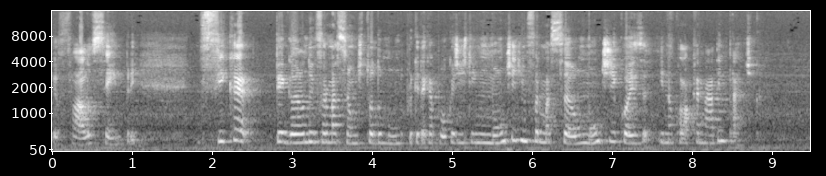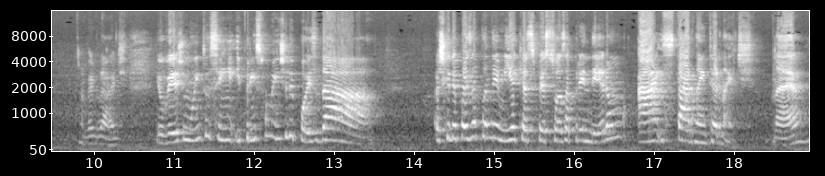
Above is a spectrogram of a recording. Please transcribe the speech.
eu falo sempre. Fica pegando informação de todo mundo, porque daqui a pouco a gente tem um monte de informação, um monte de coisa e não coloca nada em prática. É verdade. Eu vejo muito assim, e principalmente depois da. Acho que depois da pandemia que as pessoas aprenderam a estar na internet, né?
